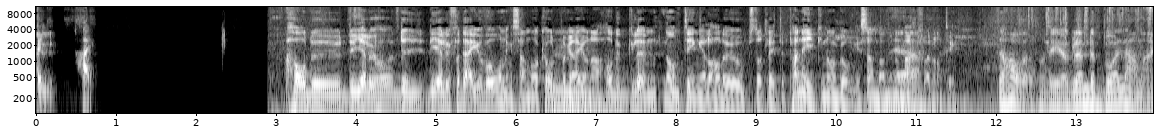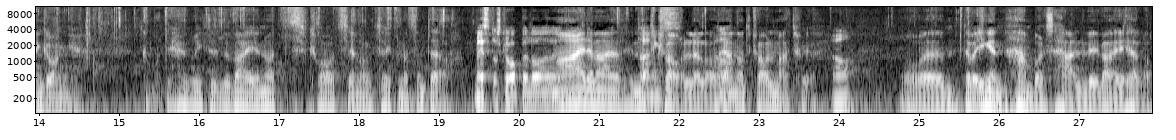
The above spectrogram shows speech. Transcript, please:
Hej. Hej. Har du, det, gäller ju, du, det gäller för dig att vara ordningsam och ha koll på mm. grejerna. Har du glömt någonting eller har det uppstått lite panik någon gång i samband med en ja. match eller någonting? Det har det. Jag glömde bollarna en gång. Jag kommer inte ihåg riktigt. Det var ju något Kroatien eller typ något sånt där. Mästerskap eller? Nej, det var något tränings... kval eller ja. något kvalmatch. Ja. ja. Och eh, det var ingen handbollshall vi var i heller.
